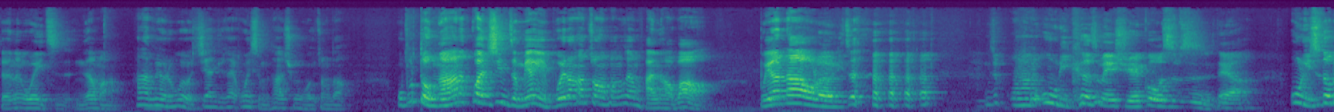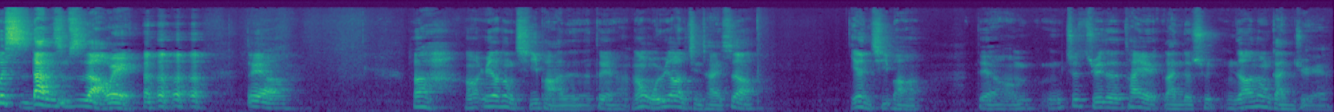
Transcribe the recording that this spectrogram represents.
的那个位置，你知道吗？他男朋友如果有系安全带，为什么他的胸口会撞到？我不懂啊，那惯性怎么样也不会让他撞方向盘，好不好？不要闹了，你这。我们物理课是没学过，是不是？对啊，物理是都被死当，是不是啊？喂，对啊，啊，然后遇到这种奇葩的，对啊，然后我遇到的警察也是啊，也很奇葩，对啊，就觉得他也懒得去，你知道那种感觉。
